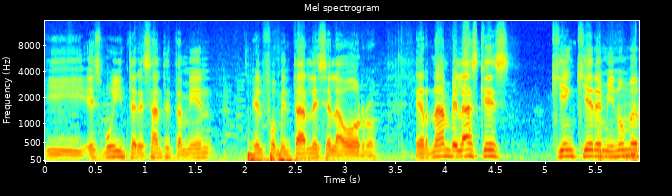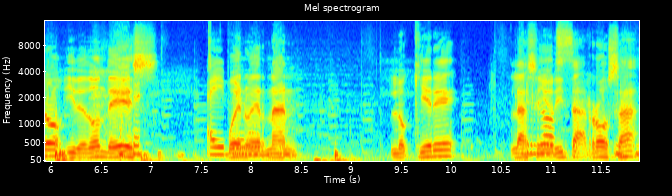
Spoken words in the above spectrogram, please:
Y es muy interesante también el fomentarles el ahorro. Hernán Velázquez, ¿quién quiere mi número y de dónde es? Ahí bueno, pregunta. Hernán, lo quiere la Rosa. señorita Rosa.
